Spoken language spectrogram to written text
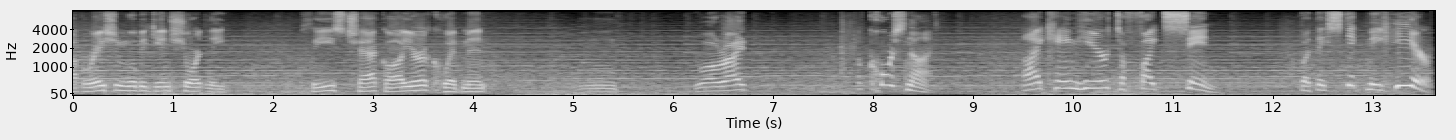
Operation will begin shortly. Please check all your equipment. Hmm. You alright? Of course not. I came here to fight sin. But they stick me here.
